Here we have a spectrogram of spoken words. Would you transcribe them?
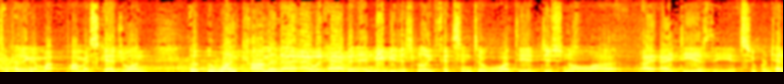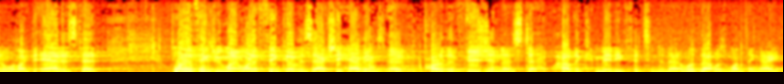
depending on my, upon my schedule. And the, the one comment I, I would have, and, and maybe this really fits into what the additional uh, ideas the superintendent would like to add, is that one of the things we might want to think of is actually having uh, part of the vision as to how the committee fits into that. Well, that was one thing I,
